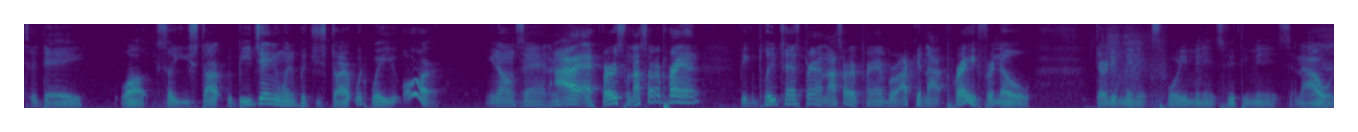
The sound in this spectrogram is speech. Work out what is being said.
to day walk. So you start with be genuine, but you start with where you are. You know what I'm saying? Mm-hmm. I at first when I started praying, be completely transparent. When I started praying, bro, I could not pray for no 30 minutes, 40 minutes, 50 minutes, an hour.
